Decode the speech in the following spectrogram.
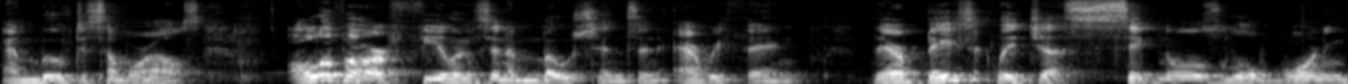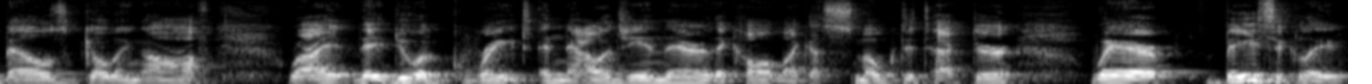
and move to somewhere else. All of our feelings and emotions and everything, they're basically just signals, little warning bells going off, right? They do a great analogy in there. They call it like a smoke detector, where basically,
